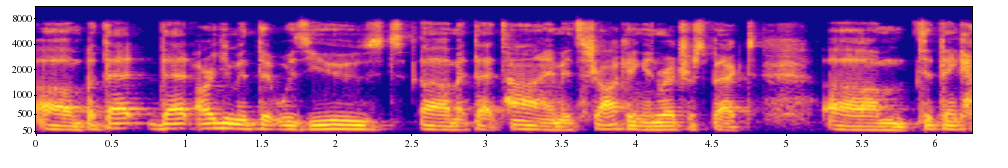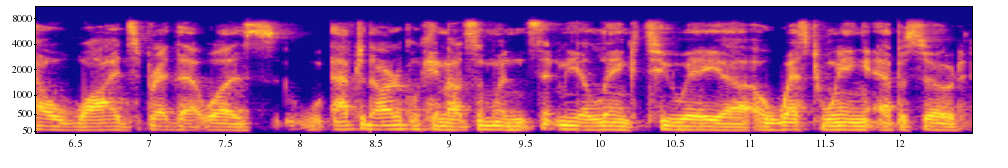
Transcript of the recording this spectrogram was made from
Um, but that that argument that was used um, at that time, it's shocking in retrospect um, to think how widespread that was. After the article came out, someone sent me a link to a, uh, a West Wing episode,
